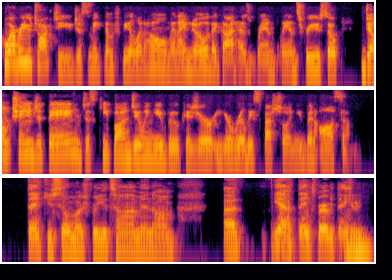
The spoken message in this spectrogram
whoever you talk to, you just make them feel at home. And I know that God has grand plans for you. So don't change a thing. Just keep on doing you, Boo, because you're you're really special and you've been awesome. Thank you so much for your time. And um uh yeah, thanks for everything.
